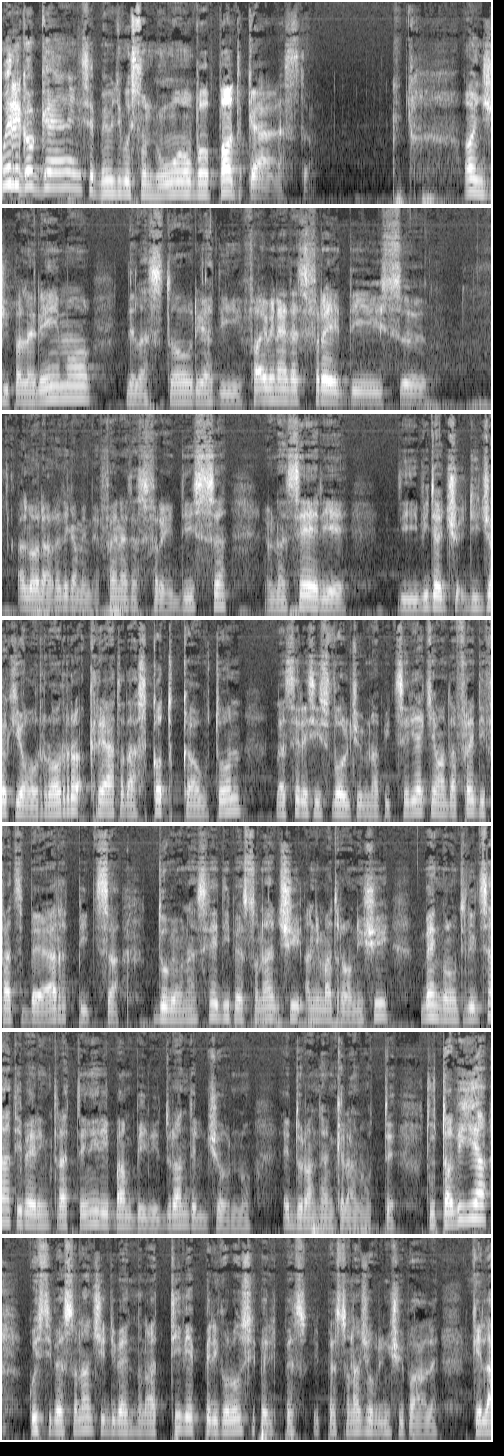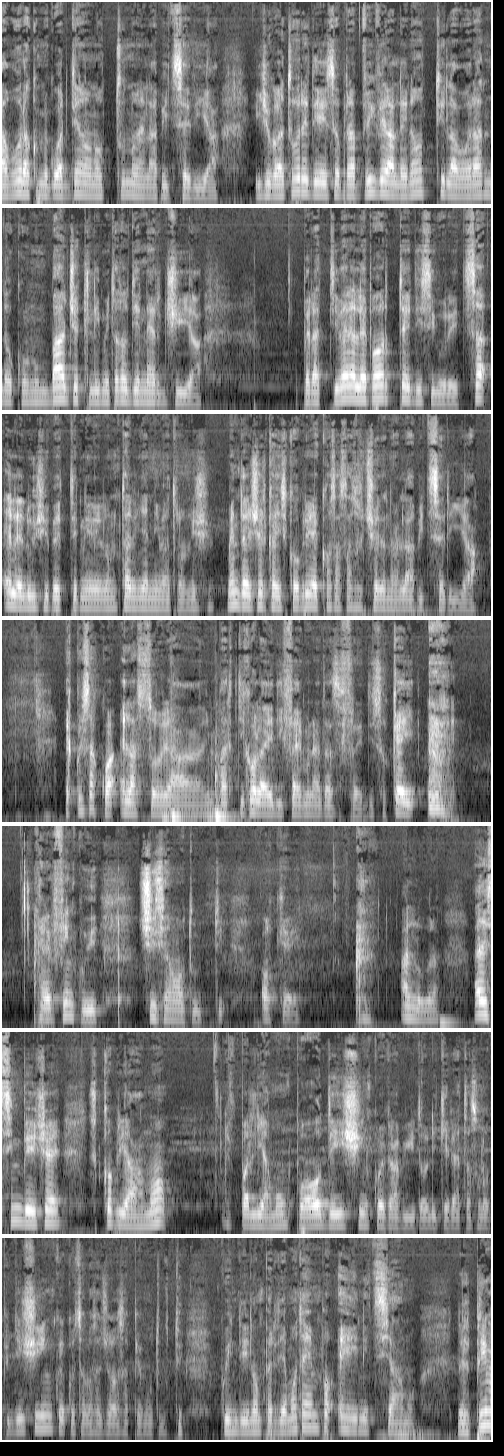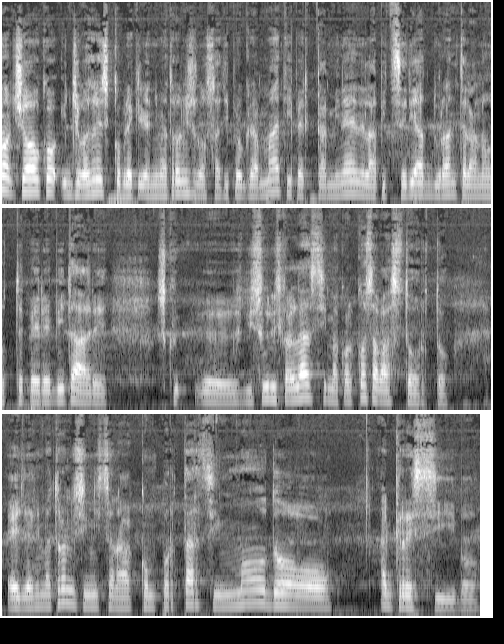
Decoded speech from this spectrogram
we go guys e benvenuti in questo nuovo podcast. Oggi parleremo della storia di Five Nights at Freddy's. Allora, praticamente Five Nights at Freddy's è una serie di, videogio- di giochi horror creata da Scott Cawthon. La serie si svolge in una pizzeria chiamata Freddy Fazbear Pizza, dove una serie di personaggi animatronici vengono utilizzati per intrattenere i bambini durante il giorno e durante anche la notte. Tuttavia, questi personaggi diventano attivi e pericolosi per il, pers- il personaggio principale, che lavora come guardiano notturno nella pizzeria. Il giocatore deve sopravvivere alle notti lavorando con un budget limitato di energia per attivare le porte di sicurezza e le luci per tenere lontani gli animatronici, mentre cerca di scoprire cosa sta succedendo nella pizzeria. E questa qua è la storia in particolare di Five Nights at Freddy's, ok? e fin qui ci siamo tutti. Ok. Allora, adesso invece scopriamo parliamo un po' dei 5 capitoli, che in realtà sono più di 5, questa cosa ce lo sappiamo tutti. Quindi non perdiamo tempo e iniziamo. Nel primo gioco il giocatore scopre che gli animatroni sono stati programmati per camminare nella pizzeria durante la notte per evitare scu- eh, di surriscaldarsi, ma qualcosa va storto e gli animatroni si iniziano a comportarsi in modo aggressivo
